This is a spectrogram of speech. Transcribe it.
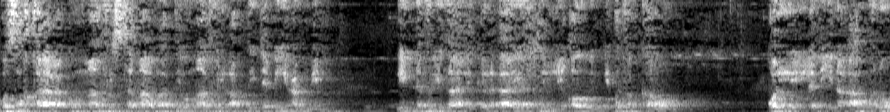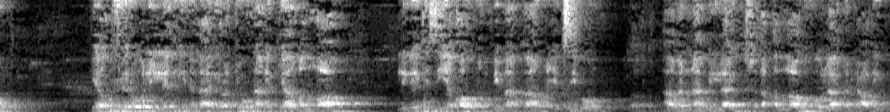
وسخر لكم ما في السماوات وما في الأرض جميعا منه إن في ذلك لآيات لقوم يتفكرون قل للذين آمنوا يغفروا للذين لا يرجون أيام الله ليجزي قوم بما كانوا يكسبون آمنا بالله صدق الله مولانا العظيم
